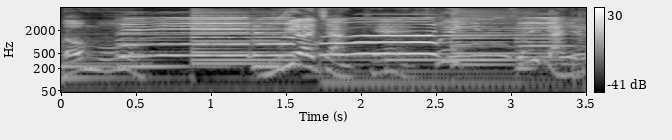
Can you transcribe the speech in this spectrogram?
너무 무리하지 않게 소액, 소액이 아니라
